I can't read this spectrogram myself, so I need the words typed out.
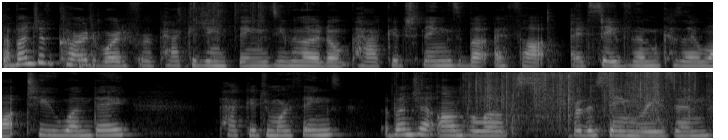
A bunch of cardboard for packaging things, even though I don't package things, but I thought I'd save them because I want to one day package more things. A bunch of envelopes for the same reason.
